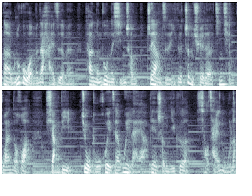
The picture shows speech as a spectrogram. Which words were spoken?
那如果我们的孩子们他能够呢形成这样子一个正确的金钱观的话，想必就不会在未来啊变成一个小财奴了。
